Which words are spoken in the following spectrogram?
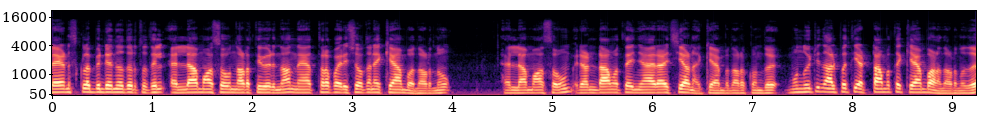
ലയൺസ് ക്ലബിന്റെ നേതൃത്വത്തിൽ എല്ലാ മാസവും നടത്തിവരുന്ന നേത്ര പരിശോധന ക്യാമ്പ് നടന്നു. എല്ലാ മാസവും രണ്ടാമത്തെ ഞായറാഴ്ചയാണ് ക്യാമ്പ് നടക്കുന്നത്. മുന്നൂറ്റി നാൽപ്പത്തി എട്ടാമത്തെ ക്യാമ്പാണ് നടന്നത്.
